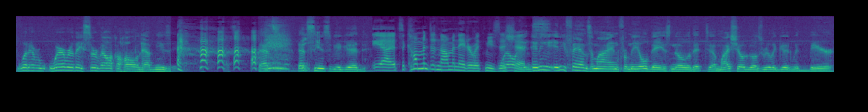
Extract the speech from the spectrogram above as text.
whatever, wherever they serve alcohol and have music. that's, that seems to be a good Yeah, it's a common denominator with musicians. Well, any any fans of mine from the old days know that uh, my show goes really good with beer.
